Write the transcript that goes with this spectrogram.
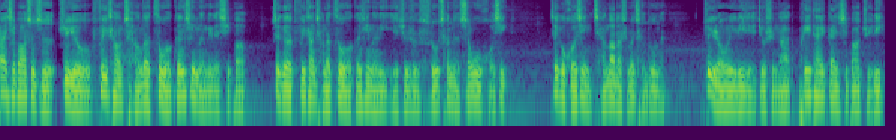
干细胞是指具有非常强的自我更新能力的细胞。这个非常强的自我更新能力，也就是俗称的生物活性。这个活性强大到什么程度呢？最容易理解就是拿胚胎干细胞举例。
